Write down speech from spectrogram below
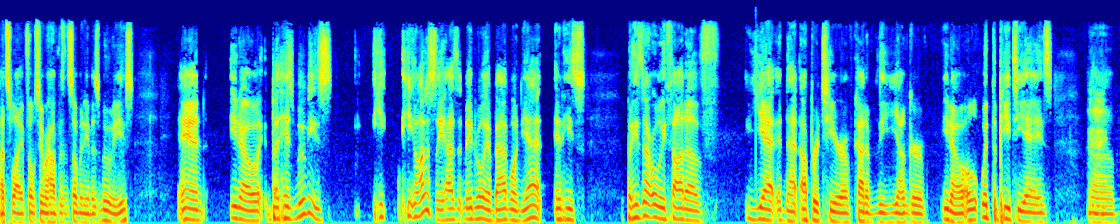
That's why Philip Seymour Hoffman's in so many of his movies. And, you know, but his movies, he he honestly hasn't made really a bad one yet. And he's, but he's not really thought of yet in that upper tier of kind of the younger, you know, with the PTAs. Mm-hmm. Um,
